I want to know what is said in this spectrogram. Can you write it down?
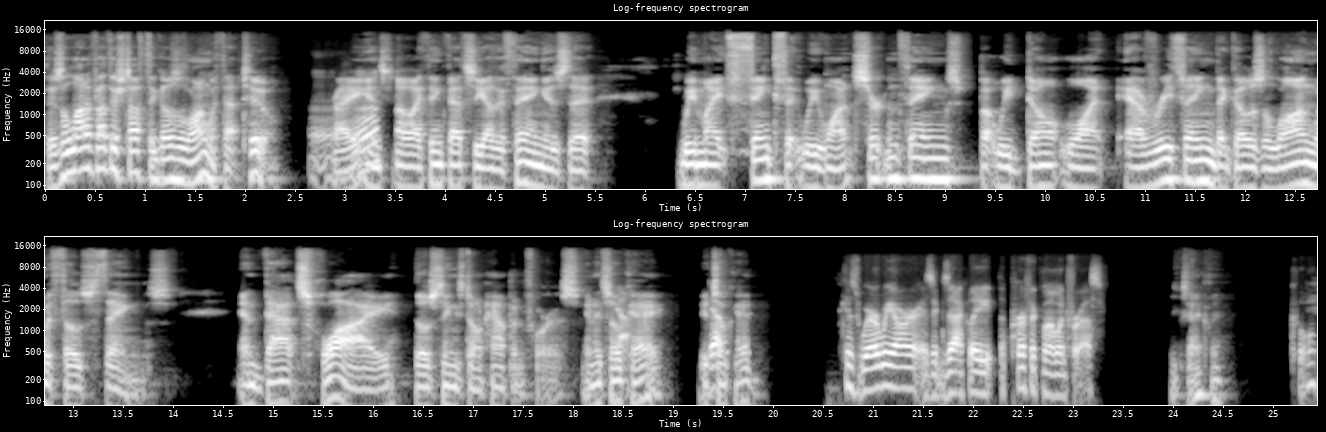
there's a lot of other stuff that goes along with that too. right Mhm. and so i think that's the other thing is that we might think that we want certain things but we don't want everything that goes along with those things and that's why those things don't happen for us and it's Yeah. okay it's Yeah. okay Because where we are is exactly the perfect moment for us. exactly Cool.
